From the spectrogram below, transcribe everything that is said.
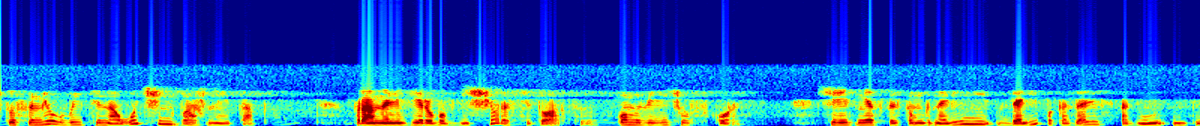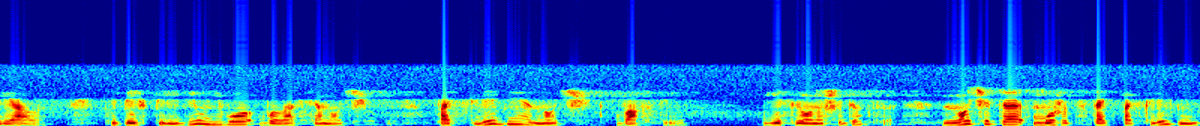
что сумел выйти на очень важный этап – Проанализировав еще раз ситуацию, он увеличил скорость. Через несколько мгновений вдали показались огни Империала. Теперь впереди у него была вся ночь. Последняя ночь в Австрии. Если он ошибется, ночь эта может стать последней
